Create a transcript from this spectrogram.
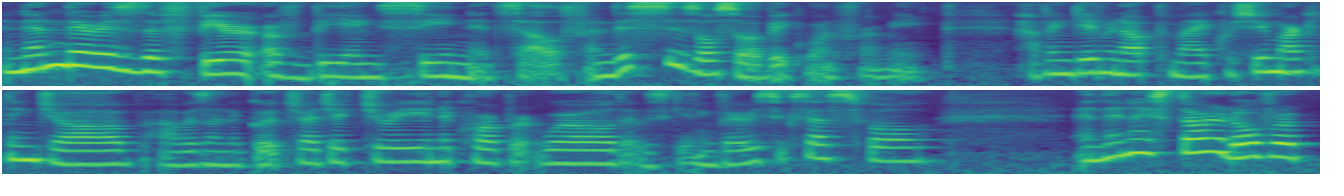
And then there is the fear of being seen itself, and this is also a big one for me. Having given up my cushy marketing job, I was on a good trajectory in the corporate world, I was getting very successful. And then I started over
